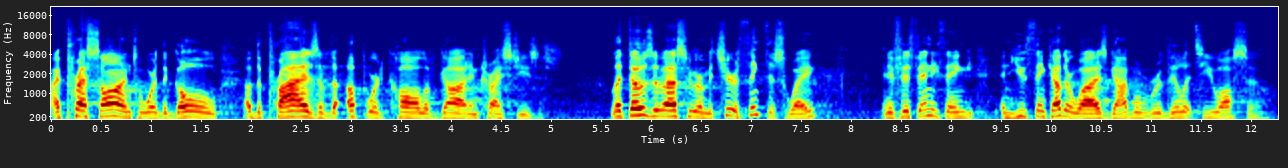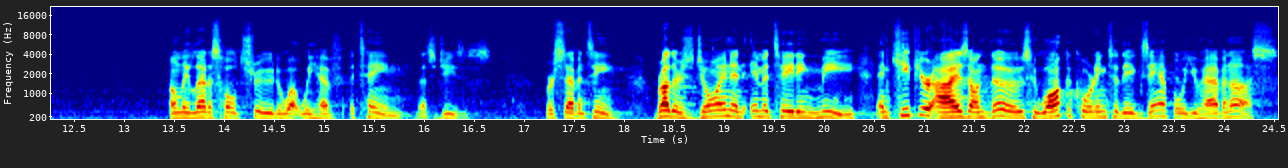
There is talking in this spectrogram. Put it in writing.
I press on toward the goal of the prize of the upward call of God in Christ Jesus. Let those of us who are mature think this way. And if, if anything, and you think otherwise, God will reveal it to you also. Only let us hold true to what we have attained. That's Jesus. Verse 17 Brothers, join in imitating me and keep your eyes on those who walk according to the example you have in us.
